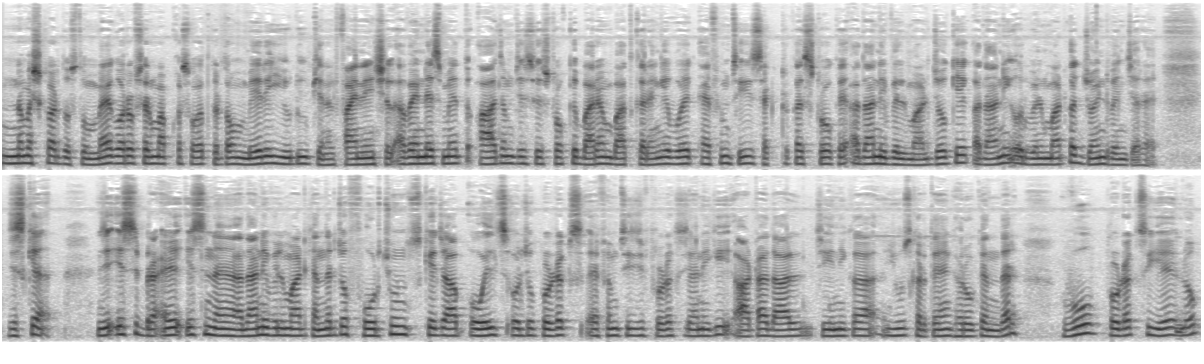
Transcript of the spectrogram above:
नमस्कार दोस्तों, मैं गौरव शर्मा आपका स्वागत करता हूँ मेरे यूट्यूब चैनल फाइनेंशियल अवेयरनेस में। तो आज हम जिस स्टॉक के बारे में बात करेंगे, वो एक एफएमसीजी सेक्टर का स्टॉक है अदानी विलमार्ट जो कि एक अदानी और विलमार्ट का जॉइंट वेंचर है। जिसके, इस इस अदानी विलमार्ट के अंदर जो फॉर्चून्स के जो आप ऑयल्स और जो प्रोडक्ट्स एफएमसीजी प्रोडक्ट्स यानी कि आटा, दाल, चीनी का यूज़ करते हैं घरों के अंदर, वो प्रोडक्ट्स ये लोग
